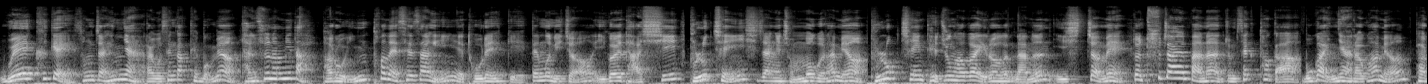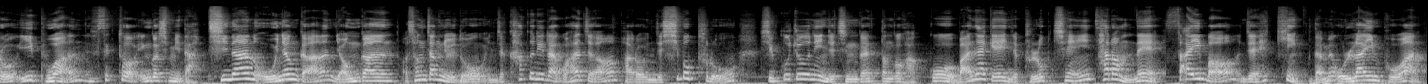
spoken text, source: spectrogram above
왜 크게 성장했냐라고 생각해보면 단순합니다. 바로 인터넷 세상이 도래했기 때문이죠. 이걸 다시 블록체인 시장에 접목을 하면 블록체인 대중화가 일어나는 이 시점에 또 투자할 만한 좀 섹터가 뭐가 있냐라고 하면 바로 이 보안 섹터인 것입니다. 지난 5년간 연간 성장률도 이제 CAGR이라고 하죠. 바로 이제 15%씩 꾸준히 이제 증가했던 것 같고 만약에 이제 블록체인 산업 내 사이버 이제 해킹 그다음에 온라인 보안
